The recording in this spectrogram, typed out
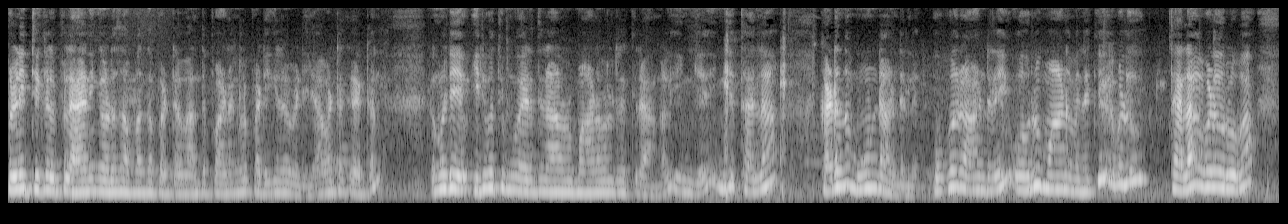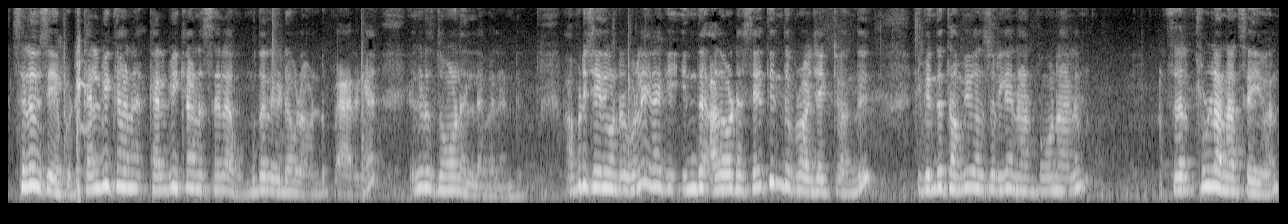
பொலிட்டிக்கல் பிளானிங்கோடு சம்மந்தப்பட்ட அந்த பாடங்களை படிக்கிறபடி அவட்ட கேட்டால் எங்களுடைய இருபத்தி மூவாயிரத்தி நானூறு மாணவர்கள் இருக்கிறாங்க. இங்கே இங்கே தலா கடந்த மூன்றாண்டில் ஒவ்வொரு ஆண்டுலேயும் ஒரு மாணவனுக்கு எவ்வளவு தலா இவ்வளவு ரூபா செலவு செய்யப்பட்டு கல்விக்கான கல்விக்கான செலவு முதலீடு எவ்வளோ வந்து பாருங்கள் எங்களுக்கு தோணல் லெவல் உண்டு. அப்படி செய்து கொண்ட போல எனக்கு இந்த அதோட சேர்த்து இந்த ப்ராஜெக்ட் வந்து இப்போ இந்த தம்பி வந்து சொல்லிக்க நான் போனாலும் சார் ஃபுல்லாக நான் செய்வேன்.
